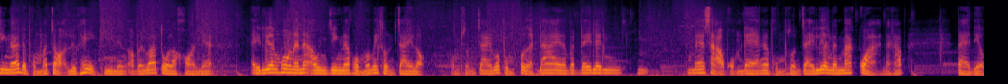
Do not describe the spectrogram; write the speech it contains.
ริง ๆ นะ เดี๋ยวผมมาเจาะลึกให้อีกทีนึง เอาเป็นว่าตัวละครเนี้ยไอเรื่องพวกนั้นนะเอาจริงๆนะผมว่าไม่สนใจหรอก ผมสนใจว่าผมเปิดได้แล้วได้เล่นแม่สาวผมแดงอะผมสนใจเรื่องนั้นมากกว่านะครับ แต่เดี๋ยว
